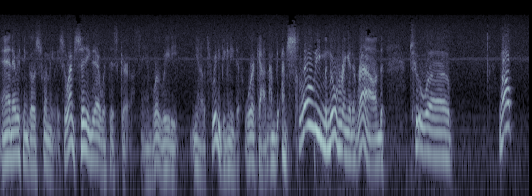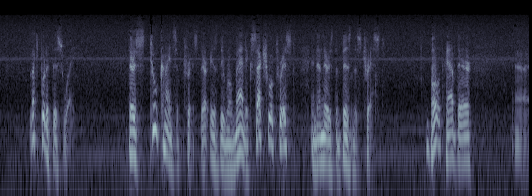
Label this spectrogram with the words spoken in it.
And everything goes swimmingly. So I'm sitting there with this girl, and we're really, you know, it's really beginning to work out. And I'm, I'm slowly maneuvering it around to, uh, well, let's put it this way. There's two kinds of tryst. There is the romantic sexual tryst, and then there's the business tryst. Both have their uh,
